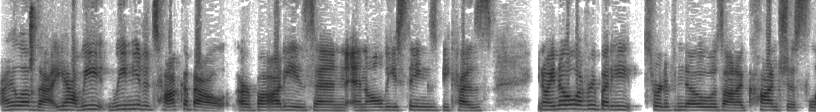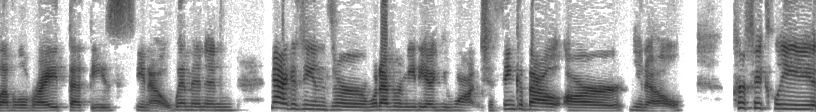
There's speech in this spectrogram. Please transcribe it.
I love that. Yeah, we we need to talk about our bodies and and all these things because you know, I know everybody sort of knows on a conscious level, right, that these, you know, women in magazines or whatever media you want to think about are, you know, perfectly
